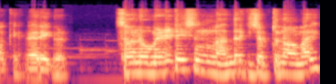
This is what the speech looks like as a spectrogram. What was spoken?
Okay very good. సో నువ్వు మెడిటేషన్ అందరికి చెప్తున్నావా మరి?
